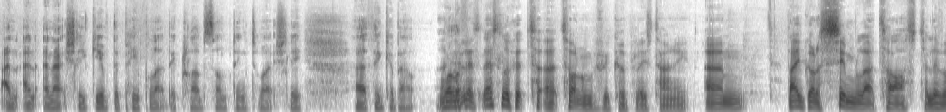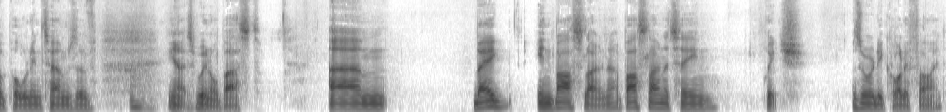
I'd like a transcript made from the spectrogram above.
and, and, and actually give the people at the club something to actually uh, think about. Okay, well, let's, let's look at uh, Tottenham if we could, please, Tony. Um, they've got a similar task to Liverpool in terms of, mm. you know, it's win or bust. Um, they in Barcelona, a Barcelona team which has already qualified.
